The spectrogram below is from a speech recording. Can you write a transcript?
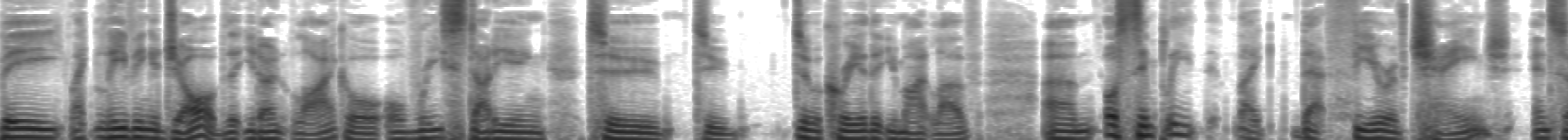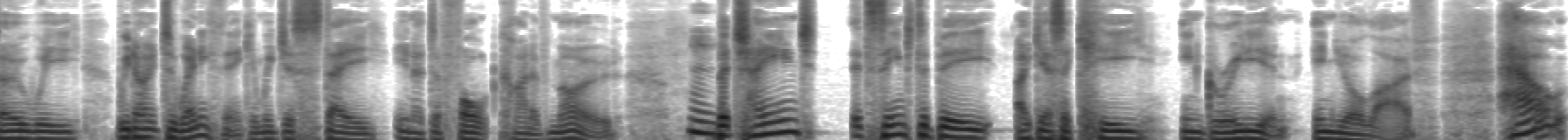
be like leaving a job that you don't like or, or restudying to to do a career that you might love um, or simply like that fear of change, and so we we don't do anything and we just stay in a default kind of mode. Mm. But change, it seems to be, I guess, a key ingredient in your life. How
